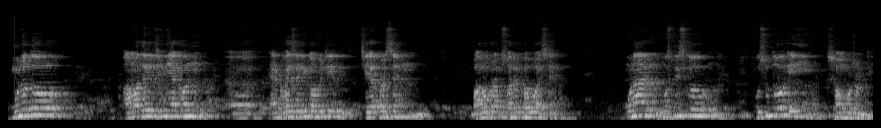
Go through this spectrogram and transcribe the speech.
মূলত আমাদের যিনি এখন অ্যাডভাইজারি কমিটির চেয়ারপারসন বালকরাম সরেন বাবু আছেন ওনার মস্তিষ্ক প্রসূত এই সংগঠনটি।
